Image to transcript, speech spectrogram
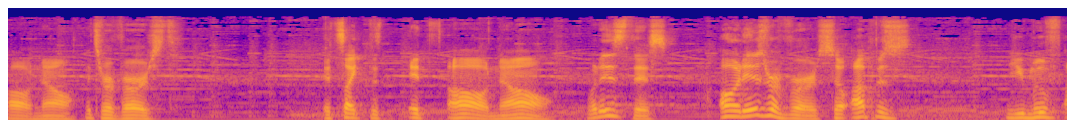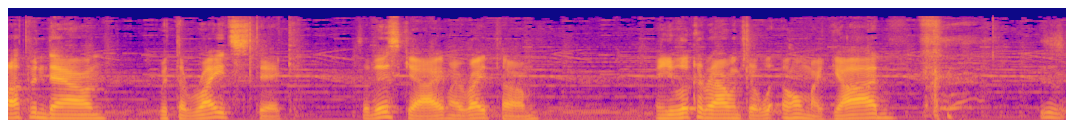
Oh no! It's reversed. It's like the. It's. Oh no! What is this? Oh, it is reversed. So up is. You move up and down with the right stick. So this guy, my right thumb, and you look around with your. Oh my god! is,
